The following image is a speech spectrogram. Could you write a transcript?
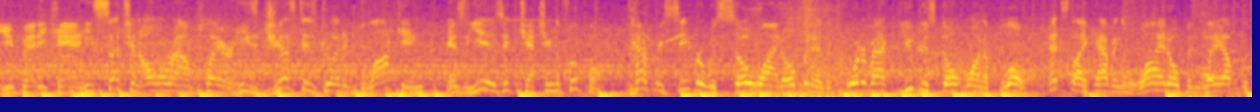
You bet he can. He's such an all-around player. He's just as good at blocking as he is at catching the football. That receiver was so wide open as a quarterback, you just don't want to blow it. That's like having a wide-open layup with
